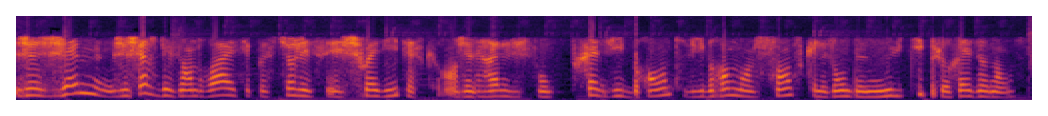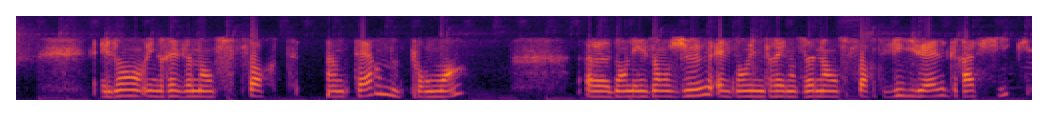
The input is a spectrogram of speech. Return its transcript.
je- je cherche des endroits et ces postures, je les ai choisies parce qu'en général, elles sont très vibrantes, vibrantes dans le sens qu'elles ont de multiples résonances. Elles ont une résonance forte interne pour moi. Euh, dans les enjeux, elles ont une résonance forte visuelle, graphique,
